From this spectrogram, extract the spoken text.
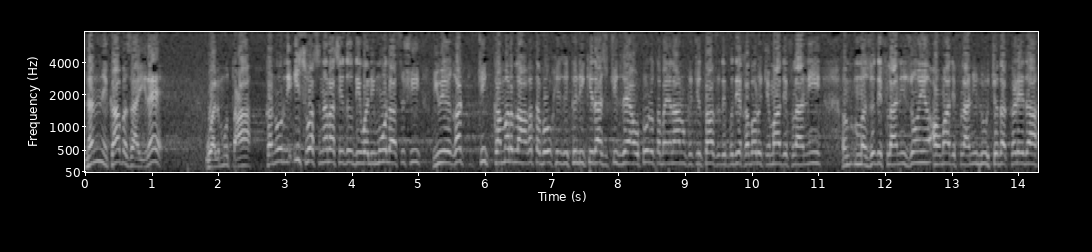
نن نکاح به ظاهره والمتعه که نور دی هیڅ وس نه رسیدو دی ولیمو لا څه شی یوی غټ چیک کمر لا هغه ته به وخیزی کلی کی داسی چیک ځای او ټولو ته به اعلان وکړی چی تاسو دی په دی خبرو چی ما دی فلانی زه دی فلانی زوی یم او ما دی فلانی لور چه ده کړی ده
